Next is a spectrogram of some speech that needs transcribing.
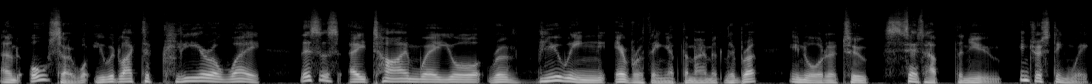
and also what you would like to clear away. This is a time where you're reviewing everything at the moment, Libra, in order to set up the new. Interesting week.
